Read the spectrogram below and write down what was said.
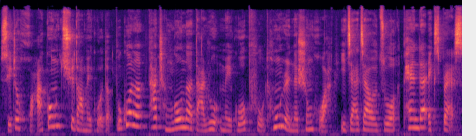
随着华工去到美国的。不过呢，他成功的打入美国普通人的生活啊，一家叫做 Panda Express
